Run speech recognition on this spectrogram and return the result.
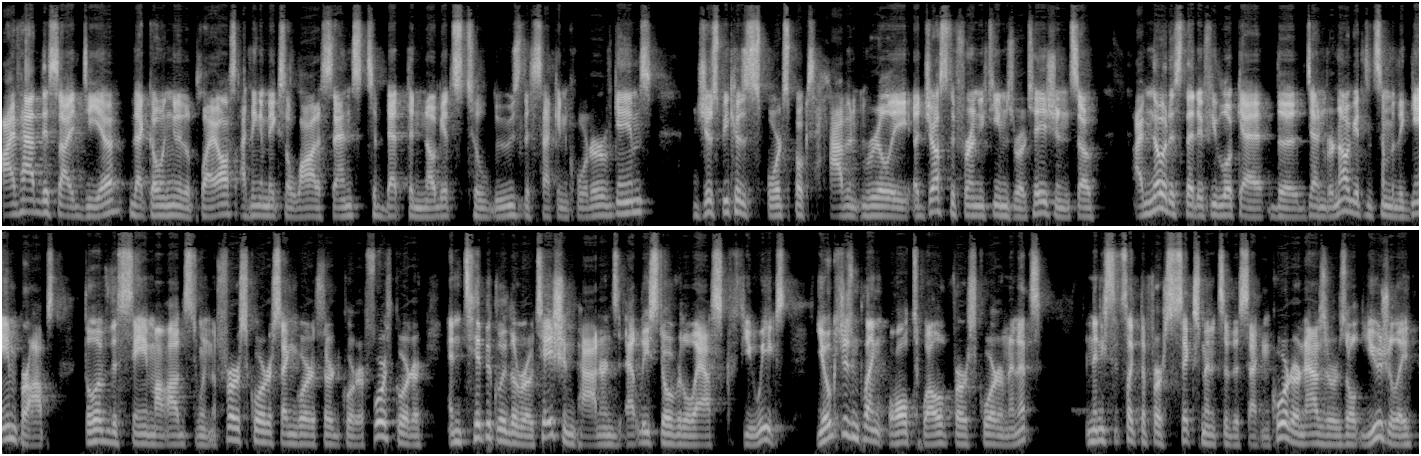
I've had this idea that going into the playoffs, I think it makes a lot of sense to bet the Nuggets to lose the second quarter of games just because sports books haven't really adjusted for any team's rotation. So I've noticed that if you look at the Denver Nuggets and some of the game props, they'll have the same odds to win the first quarter, second quarter, third quarter, fourth quarter. And typically the rotation patterns, at least over the last few weeks, Jokic isn't playing all 12 first quarter minutes. And then he sits like the first six minutes of the second quarter. And as a result, usually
